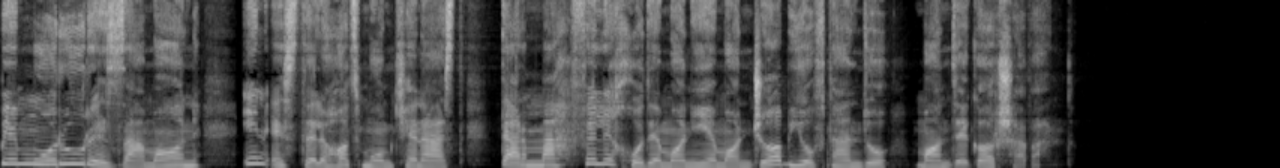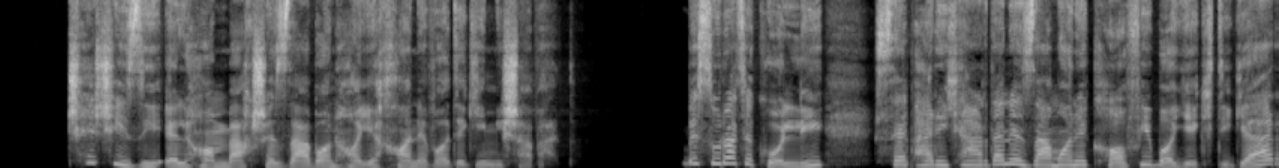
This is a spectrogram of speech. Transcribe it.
به مرور زمان این اصطلاحات ممکن است در محفل خودمانی جا بیفتند و ماندگار شوند. چه چیزی الهام بخش زبانهای خانوادگی می شود؟ به صورت کلی سپری کردن زمان کافی با یکدیگر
